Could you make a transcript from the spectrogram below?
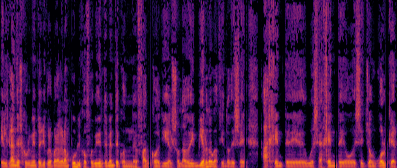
El gran descubrimiento, yo creo, para el gran público fue evidentemente con Falcon y el Soldado de Invierno, haciendo de ese agente o ese agente o ese John Walker,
